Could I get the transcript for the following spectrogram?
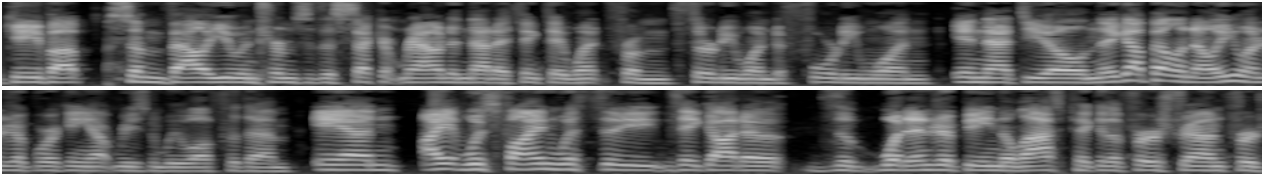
gave up some value in terms of the second round in that I think they went from 31 to 41 in that deal. And they got Belinelli, who ended up working out reasonably well for them. And I was fine with the they got a the what ended up being the last pick of the first round for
